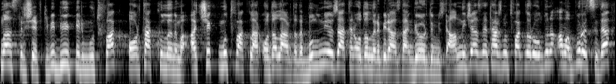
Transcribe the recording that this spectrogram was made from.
Masterchef gibi büyük bir mutfak. Ortak kullanıma açık. Mutfaklar odalarda da bulunuyor. Zaten odaları birazdan gördüğümüzde anlayacağız ne tarz mutfaklar olduğunu ama burası da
